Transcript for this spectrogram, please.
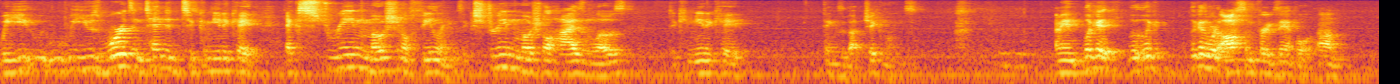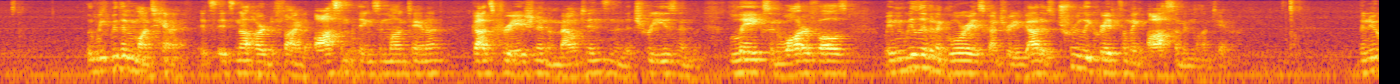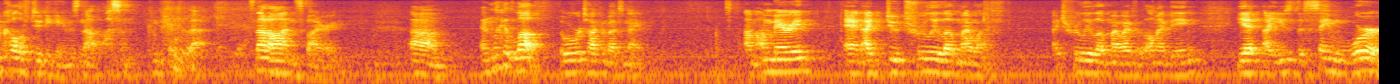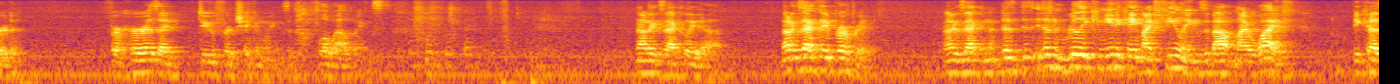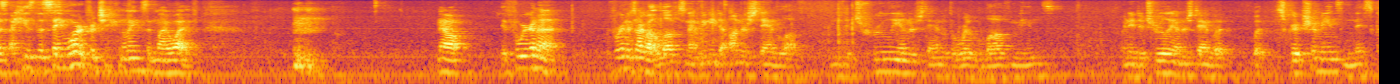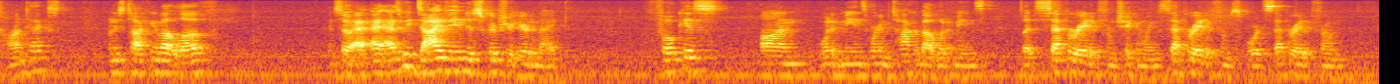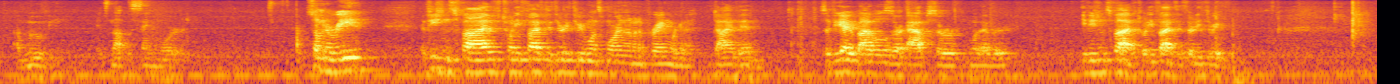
We, we use words intended to communicate extreme emotional feelings, extreme emotional highs and lows, to communicate things about chicken wings. I mean, look at look look at the word awesome for example. Um, we, we live in Montana. It's it's not hard to find awesome things in Montana. God's creation in the mountains and in the trees and lakes and waterfalls. I mean, we live in a glorious country, and God has truly created something awesome in Montana. The new Call of Duty game is not awesome compared to that. It's not awe-inspiring. Um, and look at love, what we're talking about tonight. Um, I'm married, and I do truly love my wife. I truly love my wife with all my being. Yet I use the same word for her as I do for chicken wings Buffalo Wild Wings. not exactly, uh, not exactly appropriate. Not exactly. It doesn't really communicate my feelings about my wife because I use the same word for chicken wings and my wife. now, if we're gonna if we're gonna talk about love tonight, we need to understand love. We need to truly understand what the word love means. We need to truly understand what, what Scripture means in this context when he's talking about love. And so, as we dive into Scripture here tonight, focus on what it means. We're going to talk about what it means, but separate it from chicken wings, separate it from sports, separate it from a movie. It's not the same word. So I'm going to read Ephesians 5, 25 through 33 once more, and then I'm going to pray and we're going to dive in. So if you got your Bibles or apps or whatever, Ephesians 5, 25 through 33.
